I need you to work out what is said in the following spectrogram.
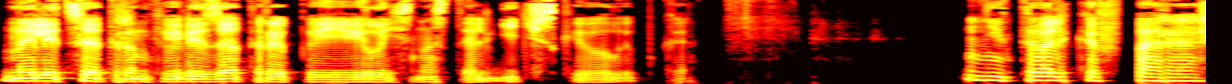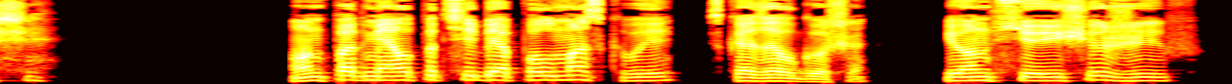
На лице транквилизатора появилась ностальгическая улыбка. «Не только в параше. «Он подмял под себя пол Москвы», — сказал Гоша. «И он все еще жив».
